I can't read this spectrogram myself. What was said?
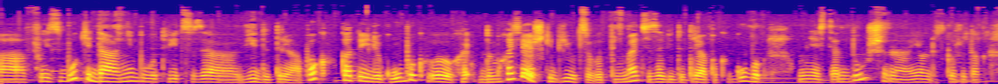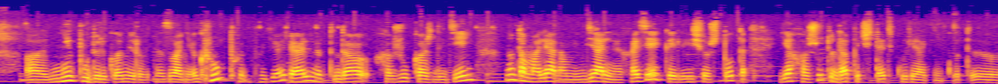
А в Фейсбуке, да, они будут виться за виды тряпок или губок. Э, домохозяюшки бьются, вот понимаете, за виды тряпок и губок. У меня есть отдушина, я вам расскажу так. А, не буду рекламировать название группы, но я реально туда хожу каждый день. Ну, там а там идеальная хозяйка или еще что-то. Я хожу туда почитать курятник. Вот э,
